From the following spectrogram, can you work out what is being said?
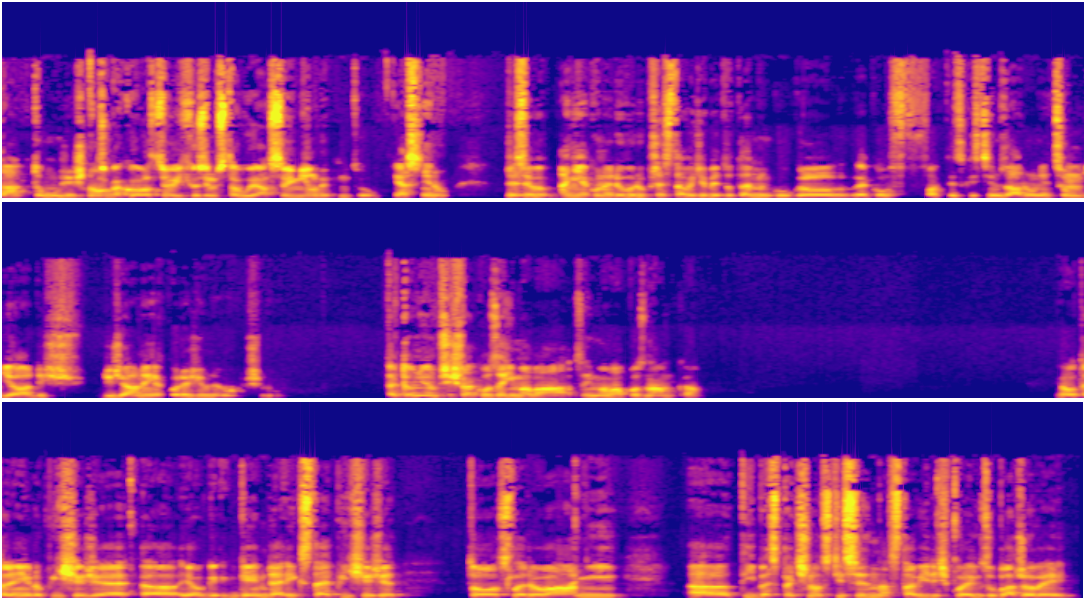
Tak, to můžeš, no. Třeba jako vlastně v výchozím stavu já jsem ji měl vypnutou. Jasně, no. Že si ani jako nedovedu představit, že by to ten Google jako fakticky s tím zvládnul něco hmm. udělat, když, když žádný jako režim nemáš. No. Tak to mě přišla jako zajímavá, zajímavá poznámka. Jo, tady někdo píše, že uh, jo, GameDXT píše, že to sledování uh, té bezpečnosti si nastaví, když pojede k zubařovi.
